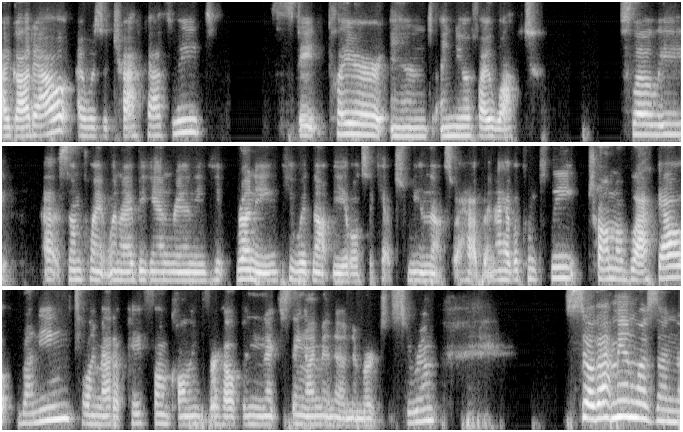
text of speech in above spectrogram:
I got out, I was a track athlete, state player, and I knew if I walked slowly at some point when I began running, he, running, he would not be able to catch me. And that's what happened. I have a complete trauma blackout running till I'm at a payphone calling for help. And the next thing I'm in an emergency room. So that man was an,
